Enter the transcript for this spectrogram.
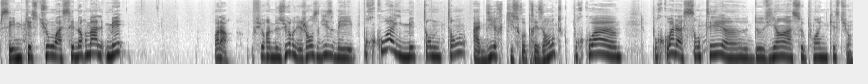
c'est une question assez normale, mais voilà. Au fur et à mesure, les gens se disent mais pourquoi il met tant de temps à dire qu'il se représente? Pourquoi, euh, pourquoi la santé euh, devient à ce point une question?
